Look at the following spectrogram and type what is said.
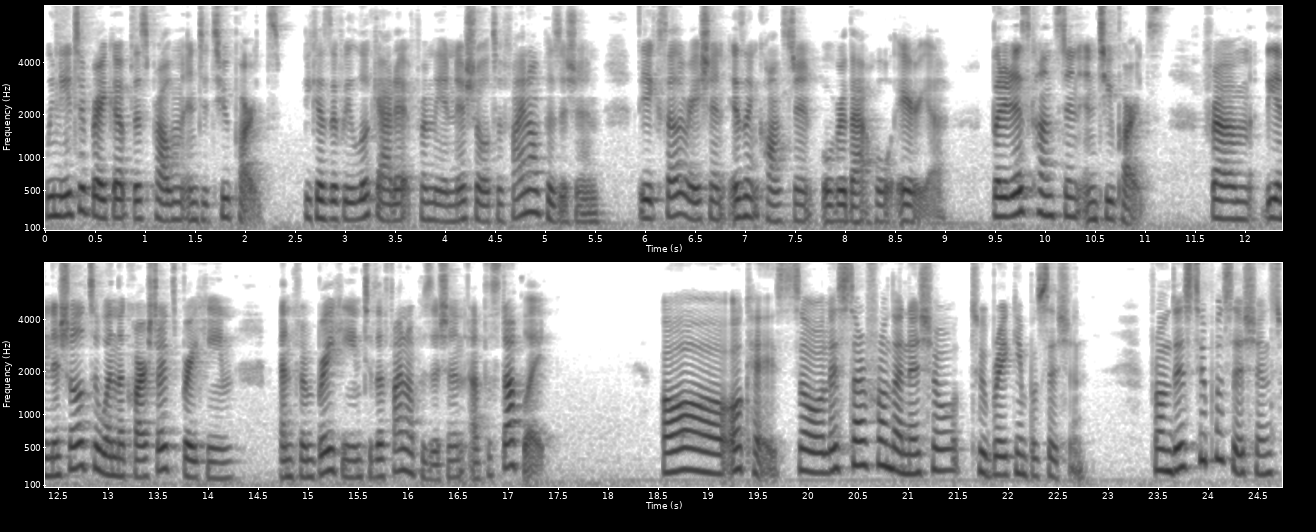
We need to break up this problem into two parts, because if we look at it from the initial to final position, the acceleration isn't constant over that whole area. but it is constant in two parts from the initial to when the car starts braking, and from braking to the final position at the stoplight. Oh, okay. So let's start from the initial to braking position. From these two positions,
